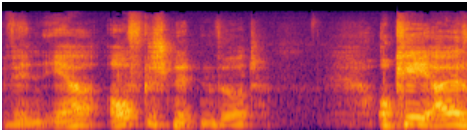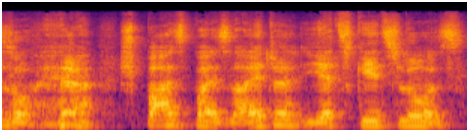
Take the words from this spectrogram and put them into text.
wenn er aufgeschnitten wird. Okay, also, Spaß beiseite, jetzt geht's los.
